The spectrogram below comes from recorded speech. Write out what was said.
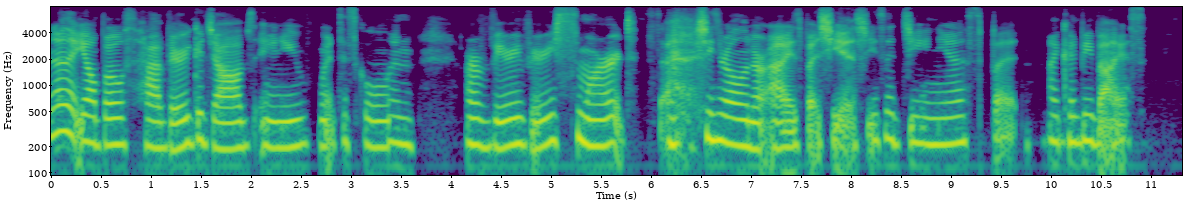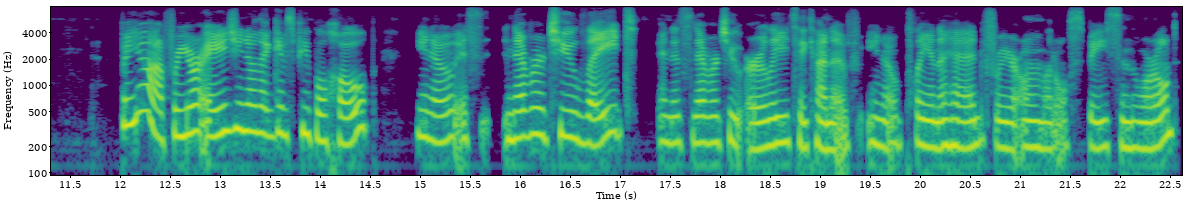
i know that y'all both have very good jobs and you went to school and are very very smart. So, she's rolling her eyes but she is. She's a genius but i could be biased. But yeah for your age you know that gives people hope you know it's never too late and it's never too early to kind of you know plan ahead for your own little space in the world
